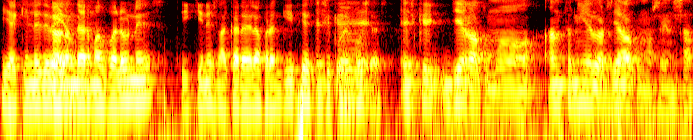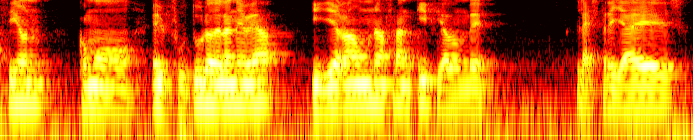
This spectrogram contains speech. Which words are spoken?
y a quién le deberían Claro. dar más balones y quién es la cara de la franquicia, este Es tipo que, de cosas. es que llega como Anthony Edwards llega como sensación, como el futuro de la NBA y llega a una franquicia donde la estrella es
